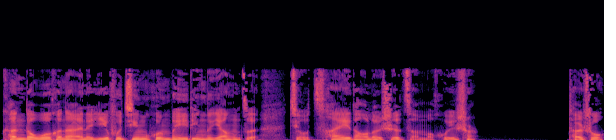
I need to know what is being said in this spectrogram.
看到我和奶奶一副惊魂未定的样子，就猜到了是怎么回事他说。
